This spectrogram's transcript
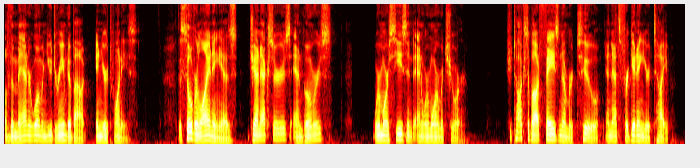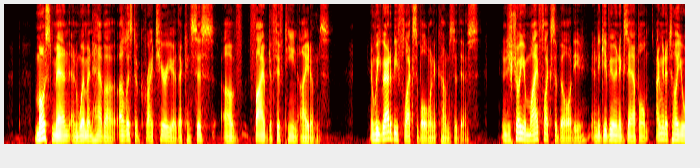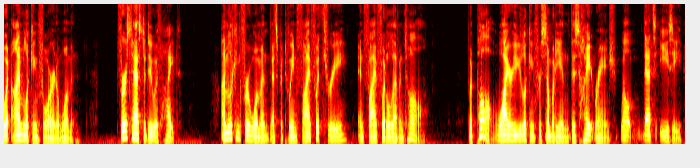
of the man or woman you dreamed about in your 20s. The silver lining is Gen Xers and boomers were more seasoned and were more mature. She talks about phase number two, and that's forgetting your type. Most men and women have a, a list of criteria that consists of 5 to 15 items. And we've got to be flexible when it comes to this. And to show you my flexibility and to give you an example, I'm going to tell you what I'm looking for in a woman. First has to do with height. I'm looking for a woman that's between 5 foot 3 and 5 foot 11 tall. But Paul, why are you looking for somebody in this height range? Well, that's easy.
